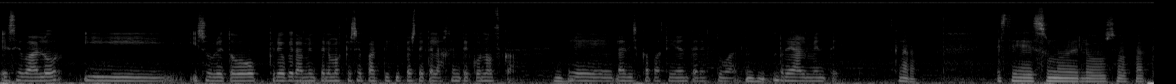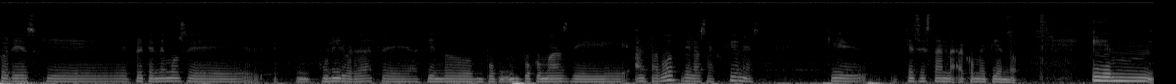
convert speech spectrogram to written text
ese valor y, sobre todo creo que también tenemos que ser partícipes de que la gente conozca eh, la discapacidad intelectual realmente. Claro. Este es uno de los factores que pretendemos eh, pulir, ¿verdad? Eh, haciendo un, poco más de altavoz de las acciones que, se están acometiendo. Em,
